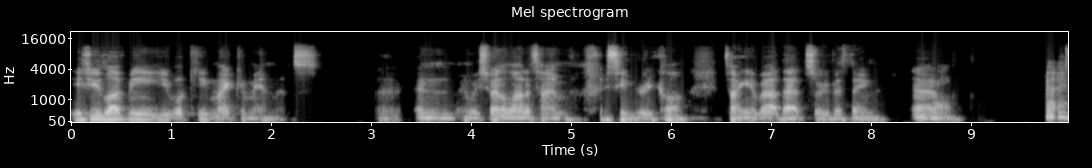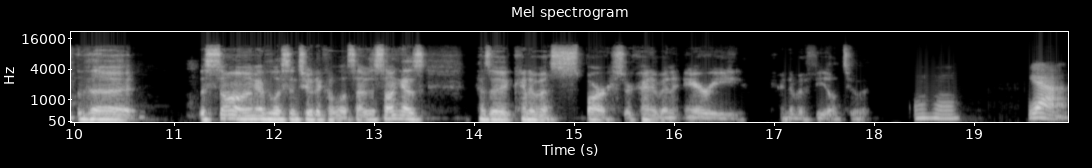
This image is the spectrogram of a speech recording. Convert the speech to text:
if you love me you will keep my commandments. Uh, and, and we spent a lot of time I seem to recall talking about that sort of a thing. Um. The the song I've listened to it a couple of times. The song has has a kind of a sparse or kind of an airy kind of a feel to it. Mm-hmm. Yeah,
